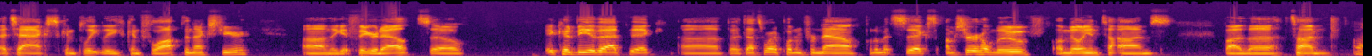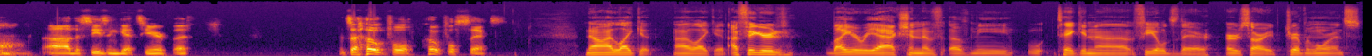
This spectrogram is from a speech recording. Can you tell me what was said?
attacks completely can flop the next year. Um, they get figured out, so it could be a bad pick. Uh, but that's where I put him for now. Put him at six. I'm sure he'll move a million times by the time uh, the season gets here, but it's a hopeful, hopeful six. No, I like it. I like it. I figured by your reaction of, of me taking uh, Fields there, or sorry, Trevor Lawrence,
